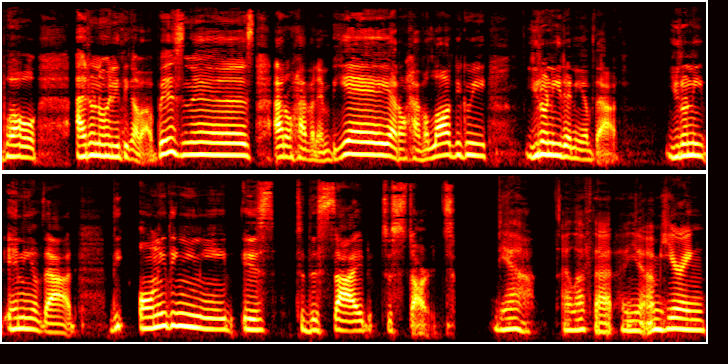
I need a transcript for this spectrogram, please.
well, I don't know anything about business. I don't have an MBA. I don't have a law degree. You don't need any of that. You don't need any of that. The only thing you need is to decide to start. Yeah. I love that. You know, I'm hearing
